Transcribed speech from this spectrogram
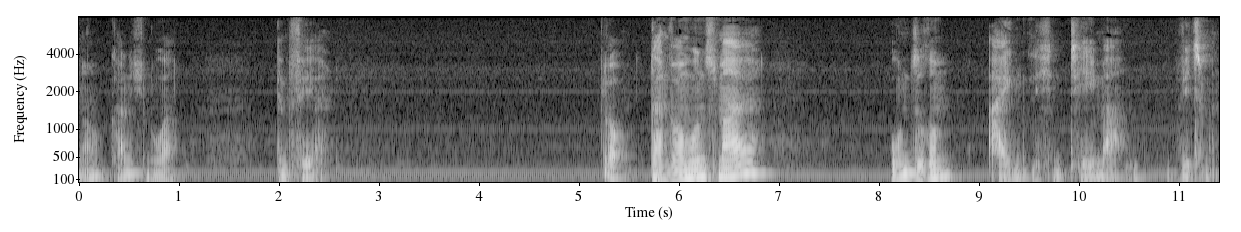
Ja, kann ich nur empfehlen. Ja, dann wollen wir uns mal unserem eigentlichen Thema widmen.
